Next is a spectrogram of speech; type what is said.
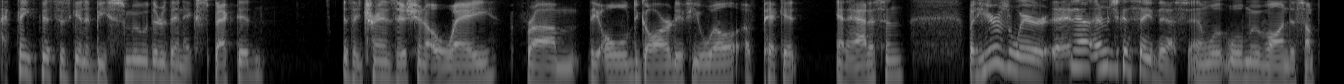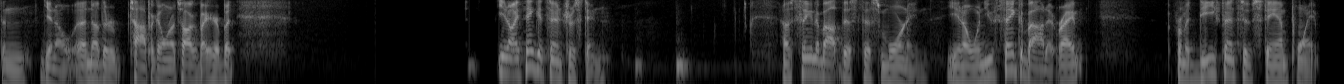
I think this is going to be smoother than expected as a transition away from the old guard, if you will, of Pickett and Addison. But here's where, and I'm just going to say this, and we'll, we'll move on to something, you know, another topic I want to talk about here. But, you know, I think it's interesting. I was thinking about this this morning. You know, when you think about it, right, from a defensive standpoint,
